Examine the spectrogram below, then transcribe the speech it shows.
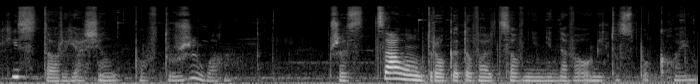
historia się powtórzyła. Przez całą drogę do walcowni nie dawało mi to spokoju.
